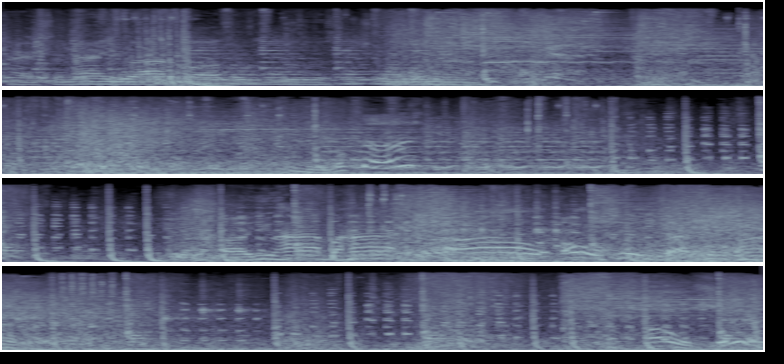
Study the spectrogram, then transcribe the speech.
Alright, so now you out of all those Oh, you hide behind. Oh, oh shit, you got behind. Oh shit.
